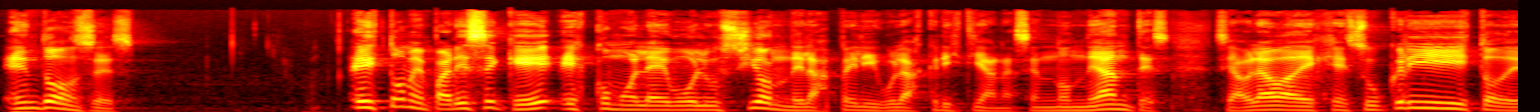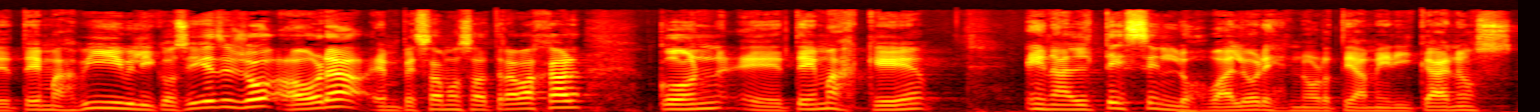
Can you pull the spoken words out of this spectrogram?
Entonces, esto me parece que es como la evolución de las películas cristianas, en donde antes se hablaba de Jesucristo, de temas bíblicos y qué sé yo, ahora empezamos a trabajar con eh, temas que enaltecen los valores norteamericanos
